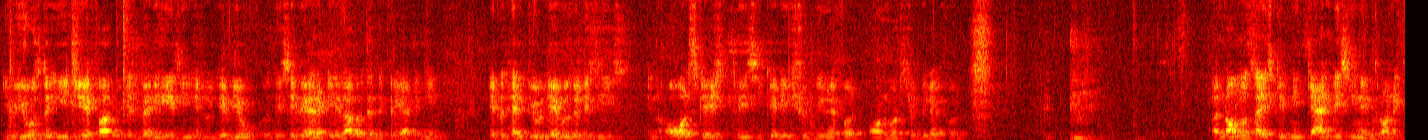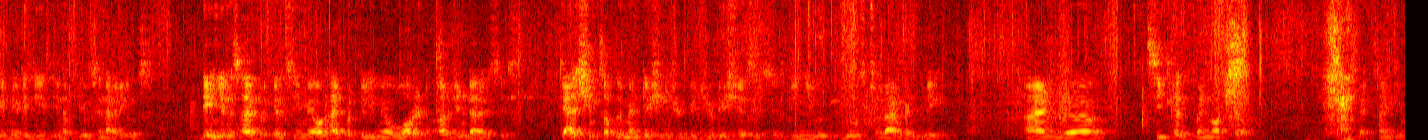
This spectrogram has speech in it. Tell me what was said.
You use the EGFR, which is very easy. It will give you the severity rather than the creatinine. It will help you label the disease. In all stage 3 CKD should be referred, onwards should be referred. A normal sized kidney can be seen in chronic kidney disease in a few scenarios. Dangerous hypercalcemia or hyperkalemia warrant urgent dialysis. Calcium supplementation should be judicious, it's, it's being used rampantly. And uh, seek help when not sure. Okay, thank you.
